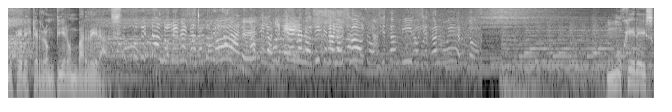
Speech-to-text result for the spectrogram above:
Mujeres que rompieron barreras. ¿Dónde están los bebés? A ver, ¿dónde están? ¿Por qué no nos dicen a nosotros si están vivos, si están muertos? Mujeres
